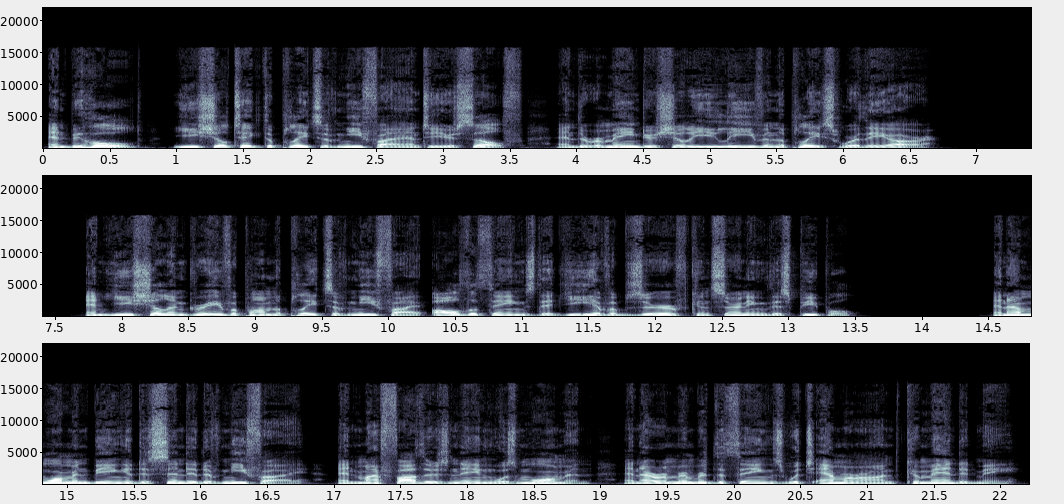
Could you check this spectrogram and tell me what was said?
And behold, ye shall take the plates of Nephi unto yourself, and the remainder shall ye leave in the place where they are. And ye shall engrave upon the plates of Nephi all the things that ye have observed concerning this people. And I, Mormon, being a descendant of Nephi, and my father's name was Mormon, and I remembered the things which Ammaron commanded me.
